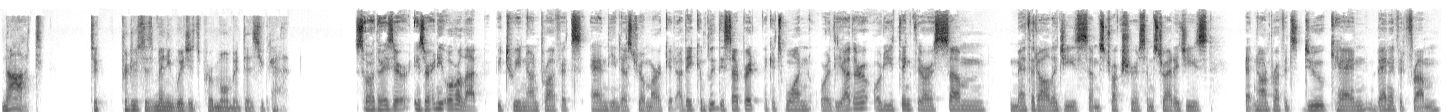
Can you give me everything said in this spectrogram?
not produce as many widgets per moment as you can. So, there, is there is there any overlap between nonprofits and the industrial market? Are they completely separate, like it's one or the other, or do you think there are some methodologies, some structures, some strategies that nonprofits do can benefit from,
